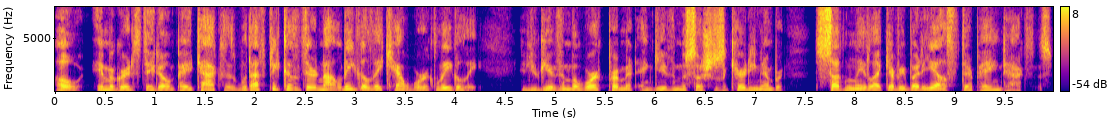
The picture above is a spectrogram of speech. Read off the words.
oh, immigrants, they don't pay taxes. Well, that's because they're not legal. They can't work legally. If you give them a work permit and give them a social security number, suddenly, like everybody else, they're paying taxes.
